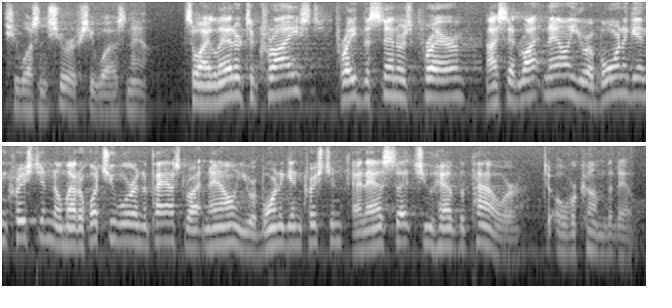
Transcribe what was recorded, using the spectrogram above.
She wasn't sure if she was now. So I led her to Christ, prayed the sinner's prayer. I said, Right now, you're a born again Christian. No matter what you were in the past, right now, you're a born again Christian. And as such, you have the power to overcome the devil.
